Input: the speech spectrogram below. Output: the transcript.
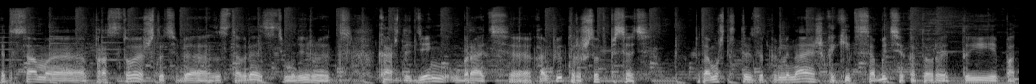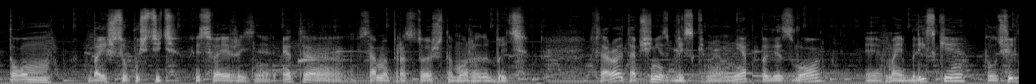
Это самое простое, что тебя заставляет, стимулирует каждый день брать э, компьютер и что-то писать. Потому что ты запоминаешь какие-то события, которые ты потом боишься упустить из своей жизни. Это самое простое, что может быть. Второе – это общение с близкими. Мне повезло, мои близкие получили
